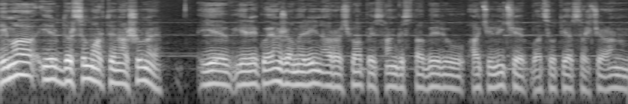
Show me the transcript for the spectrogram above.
Հիմա, երբ դրսում արդեն աշուն է եւ երեկոյան ժամերին առաջվա պես հանգստաբեր ու հաճելի չէ բացօթյա սրճարանում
